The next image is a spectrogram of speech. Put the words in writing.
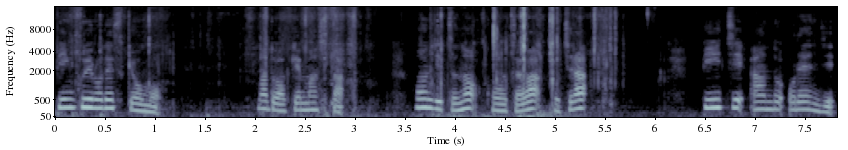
ピンク色です、今日も。窓開けました。本日の紅茶はこちら。ピーチオレンジ。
